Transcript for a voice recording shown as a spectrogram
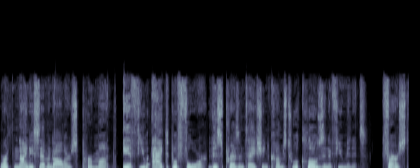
worth $97 per month if you act before this presentation comes to a close in a few minutes. First,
